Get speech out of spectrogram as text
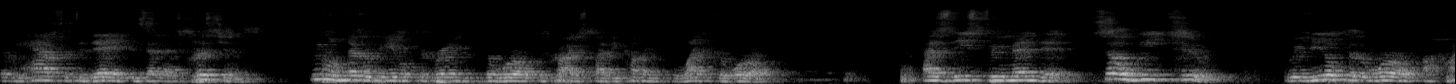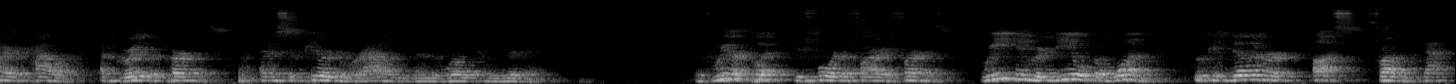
that we have for today is that as Christians, we will never be able to bring the world to Christ by becoming like the world. As these three men did, so we too reveal to the world a higher power, a greater purpose, and a superior morality than the world that we live in. If we are put before the fiery furnace, we can reveal the one who can deliver us from that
